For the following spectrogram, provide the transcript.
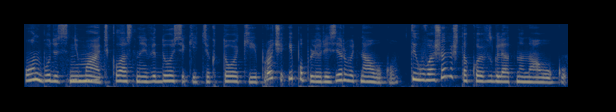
Он будет снимать классные видосики, тиктоки и прочее и популяризировать науку. Ты уважаешь такой взгляд на науку?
